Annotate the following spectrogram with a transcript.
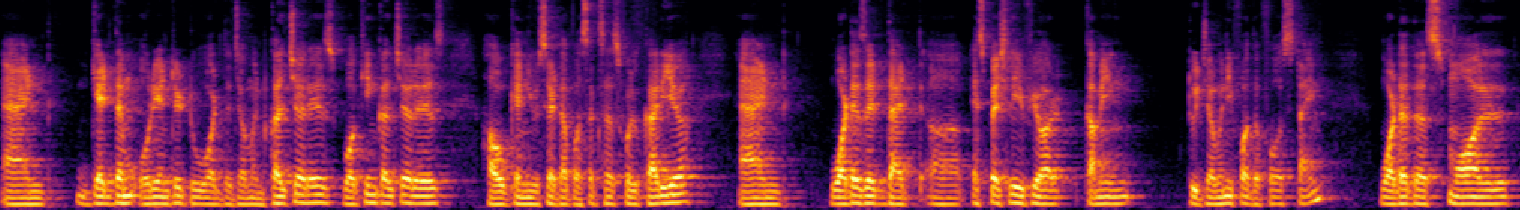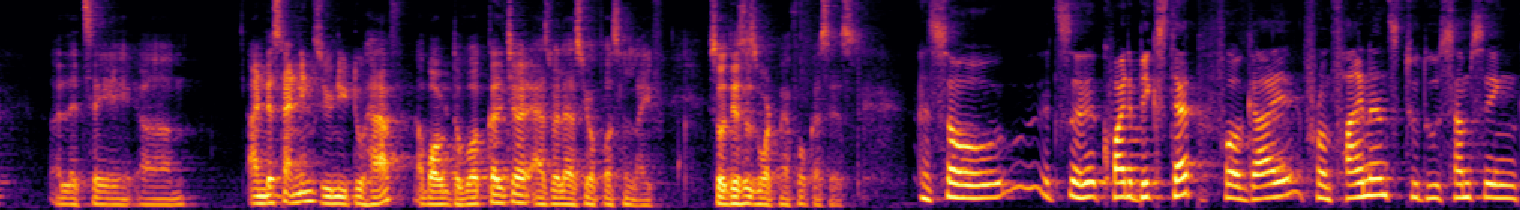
and get them oriented to what the German culture is, working culture is, how can you set up a successful career, and what is it that, uh, especially if you're coming to Germany for the first time, what are the small, uh, let's say, um, understandings you need to have about the work culture as well as your personal life. So this is what my focus is. Uh, so it's a, quite a big step for a guy from finance to do something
